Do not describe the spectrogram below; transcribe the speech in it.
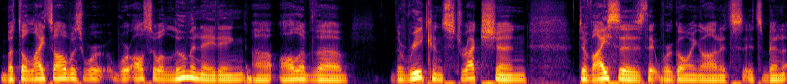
but the lights always were were also illuminating uh, all of the the reconstruction devices that were going on. It's it's been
